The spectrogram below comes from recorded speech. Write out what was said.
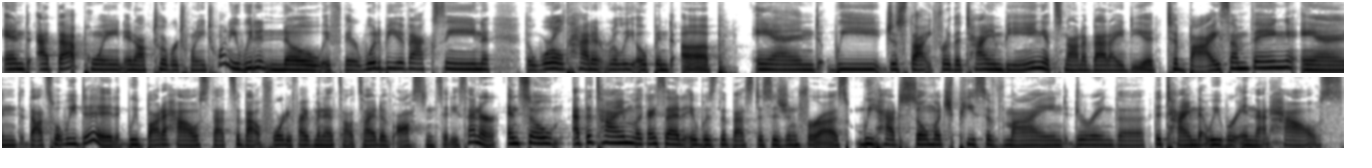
And at that point in October 2020, we didn't know if there would be a vaccine. The world hadn't really opened up. And we just thought for the time being, it's not a bad idea to buy something. And that's what we did. We bought a house that's about 45 minutes outside of Austin City Center. And so at the time, like I said, it was the best decision for us. We had so much peace of mind during the, the time that we were in that house.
